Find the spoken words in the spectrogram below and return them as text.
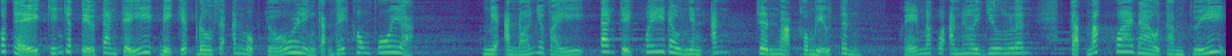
Có thể khiến cho tiểu tan trĩ bị ghép đôi với anh một chỗ liền cảm thấy không vui à. Nghe anh nói như vậy, tan trĩ quay đầu nhìn anh, trên mặt không biểu tình, khỏe mắt của anh hơi dương lên, cặp mắt qua đào thầm thúy,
